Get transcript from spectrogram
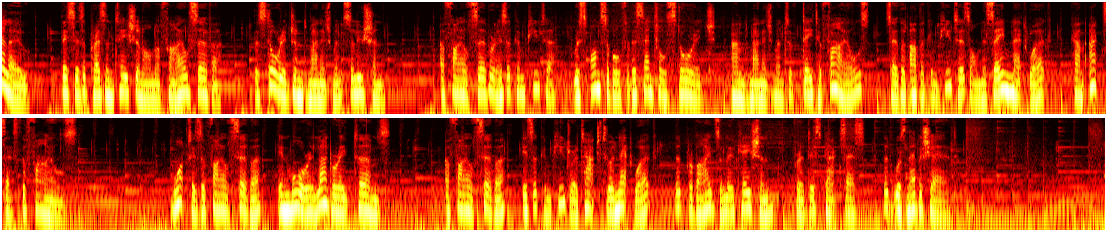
Hello. This is a presentation on a file server, the storage and management solution. A file server is a computer responsible for the central storage and management of data files so that other computers on the same network can access the files. What is a file server in more elaborate terms? A file server is a computer attached to a network that provides a location for a disk access that was never shared.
